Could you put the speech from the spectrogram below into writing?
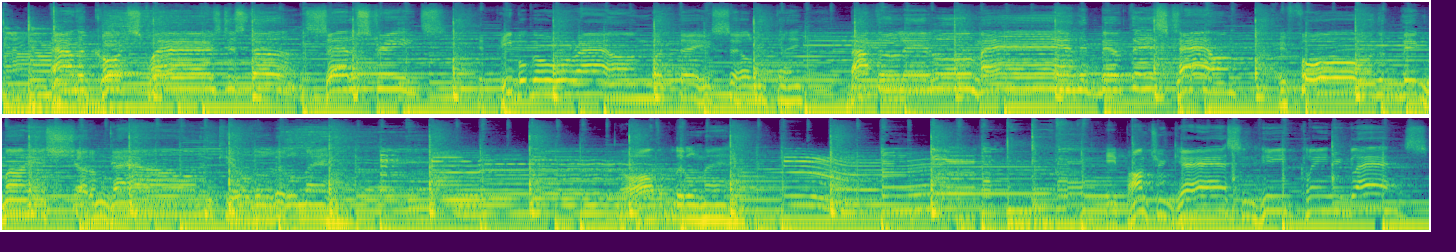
Now the court square's just a set of streets that people go around, seldom think about the little man that built this town before the big money shut him down and killed the little man. Oh, the little man. He pumped your gas and he'd clean your glass.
